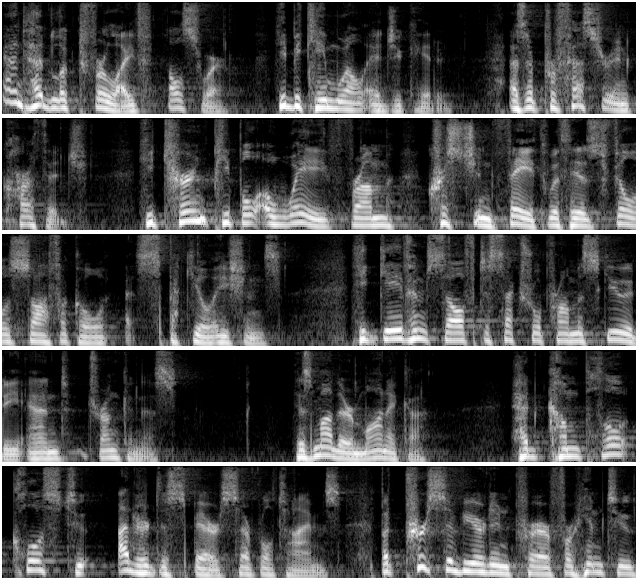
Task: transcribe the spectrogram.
and had looked for life elsewhere. He became well educated. As a professor in Carthage, he turned people away from Christian faith with his philosophical speculations. He gave himself to sexual promiscuity and drunkenness. His mother, Monica, had come pl- close to utter despair several times, but persevered in prayer for him to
